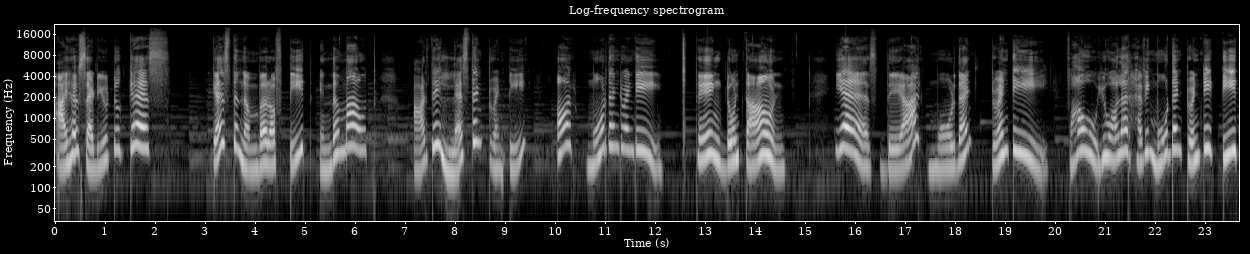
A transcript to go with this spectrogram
I have said you to guess. Guess the number of teeth in the mouth. Are they less than 20 or more than 20? Think, don't count. Yes, they are more than 20. Wow, you all are having more than 20 teeth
